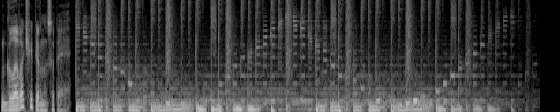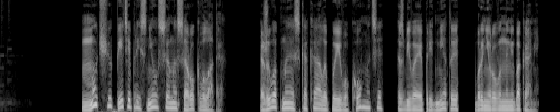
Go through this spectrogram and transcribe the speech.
Глава 14. Ночью Пете приснился носорог в латах. Животное скакало по его комнате, сбивая предметы бронированными боками,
